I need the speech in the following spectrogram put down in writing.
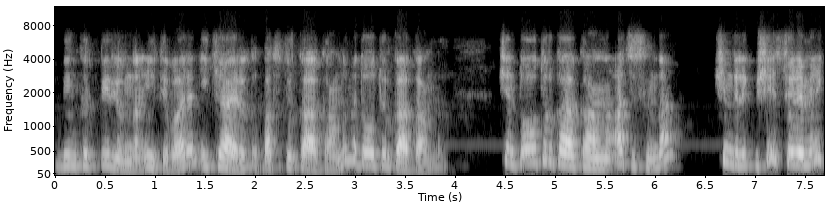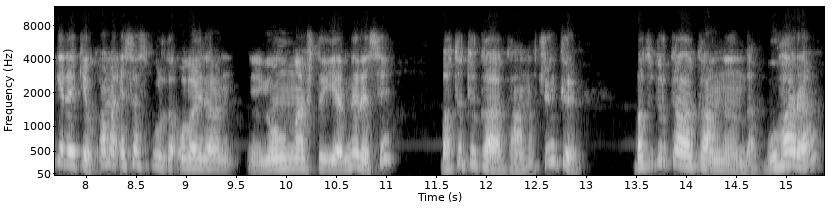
1041 yılından itibaren ikiye ayrıldı. Batı Türk Hakanlığı ve Doğu Türk Hakanlığı. Şimdi Doğu Türk Hakanlığı açısından şimdilik bir şey söylemeye gerek yok. Ama esas burada olayların e, yoğunlaştığı yer neresi? Batı Türk Hakanlığı. Çünkü Batı Türk Hakanlığı'nda Buhara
